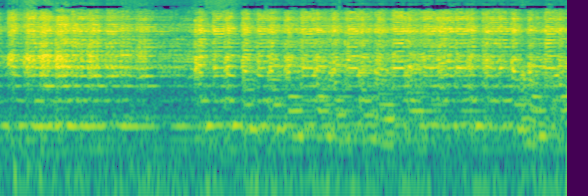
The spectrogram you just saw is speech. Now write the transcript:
Thank you.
